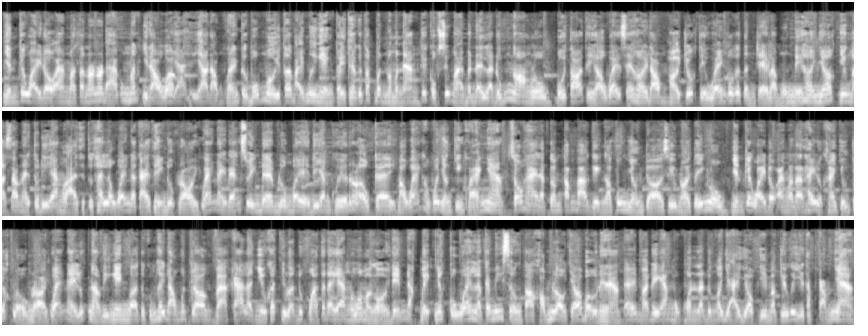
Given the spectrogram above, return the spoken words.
Nhìn cái quầy đồ ăn mà tao nói nó đã con mắt gì đâu á. Giá thì dao động khoảng từ 40 tới 70 ngàn tùy theo cái topping mà mình ăn. Cái cục xíu mại bên đây là đúng ngon luôn. Buổi tối thì ở quán sẽ hơi đông. Hồi trước thì quán có cái tình trạng là muỗng nỉ hơi nhớt nhưng mà sau này tôi đi ăn lại thì tôi thấy là quán đã cải thiện được rồi. Quán này bán xuyên đêm luôn bởi vậy đi ăn khuya rất là ok. Mà quán không có nhận chuyển khoản nha. Số 2 là cơm tấm ba ghiền ở phú nhuận trời ơi, siêu nổi tiếng luôn. Nhìn cái quầy đồ ăn là đã thấy được hai chữ chất lượng rồi. Quán này lúc nào đi ngang qua tôi cũng thấy đông hết trơn và khá là nhiều khách du lịch nước ngoài tới đây ăn luôn á mọi người. Điểm đặc biệt nhất của quán là cái miếng sườn to khổng lồ chả bự này nè. Ê, mà đi ăn một mình là đừng có dại dột gì mà kêu cái dĩa thập cẩm nha.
